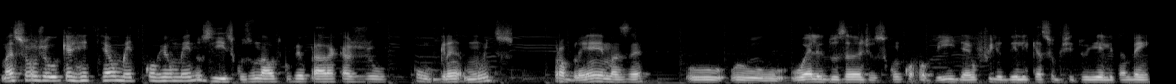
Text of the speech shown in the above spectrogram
Mas foi um jogo que a gente realmente correu menos riscos. O Náutico veio para Aracaju com muitos problemas, né? o, o, o Hélio dos Anjos com Covid, aí o filho dele que ia substituir ele também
